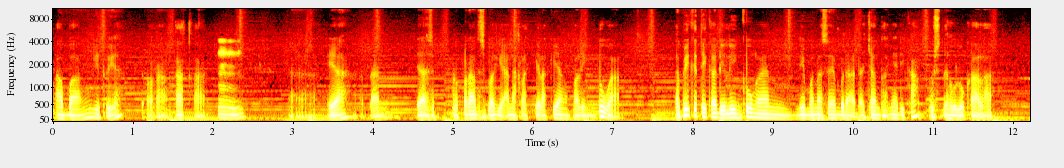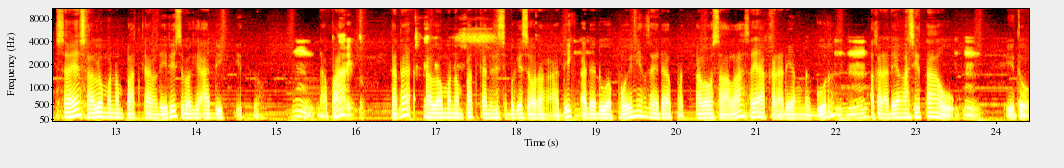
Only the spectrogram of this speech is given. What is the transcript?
abang gitu ya, seorang kakak Hmm. ya dan ya berperan sebagai anak laki-laki yang paling tua. Tapi ketika di lingkungan di mana saya berada, contohnya di kampus dahulu kala, saya selalu menempatkan diri sebagai adik gitu. Hmm. Kenapa? Menarik tuh. Karena kalau menempatkan diri sebagai seorang adik Hmm. ada dua poin yang saya dapat. Kalau salah saya akan ada yang negur, Mhm. akan ada yang ngasih tahu. Mhm. Itu.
